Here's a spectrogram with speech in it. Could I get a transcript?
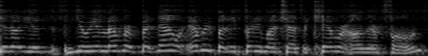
you know, you you remember, but now everybody pretty much has a camera on their phone,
